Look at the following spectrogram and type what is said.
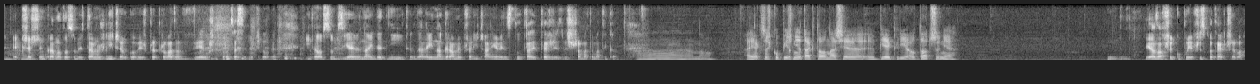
Jak Aha. przeszczynka, no to sobie tam już liczę w głowie, już przeprowadzam większe procesy myślowe. Ile osób zje, na ile dni i tak dalej, nagramy przeliczanie, więc tutaj też jest wyższa matematyka. A, no. A jak coś kupisz nie tak, to ona się y, piekli o to, czy nie? Ja zawsze kupuję wszystko tak jak trzeba.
